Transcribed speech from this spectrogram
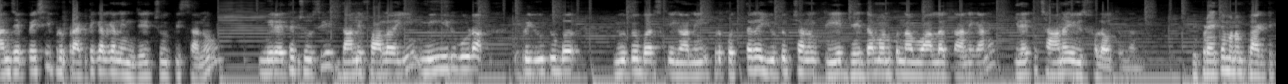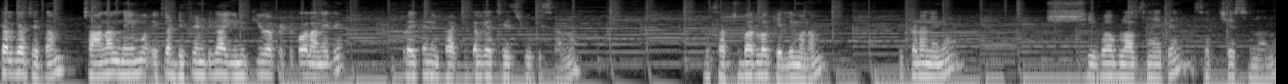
అని చెప్పేసి ఇప్పుడు ప్రాక్టికల్గా నేను చూపిస్తాను. మీరైతే చూసి దాన్ని ఫాలో అయ్యి మీరు కూడా ఇప్పుడు యూట్యూబర్ యూట్యూబర్స్కి కానీ ఇప్పుడు కొత్తగా యూట్యూబ్ ఛానల్ క్రియేట్ చేద్దాం అనుకున్న వాళ్ళకి కానీ కానీ ఇదైతే చాలా యూస్ఫుల్ అవుతుందండి. ఇప్పుడైతే మనం ప్రాక్టికల్గా చేద్దాం. ఛానల్ నేమ్ ఎట్లా డిఫరెంట్గా యూనిక్యూగా పెట్టుకోవాలనేది ఇప్పుడైతే నేను ప్రాక్టికల్గా చేసి చూపిస్తాను. సర్చ్ బార్లోకి వెళ్ళి మనం ఇక్కడ నేను శివ బ్లాగ్స్ని అయితే సెర్చ్ చేస్తున్నాను.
